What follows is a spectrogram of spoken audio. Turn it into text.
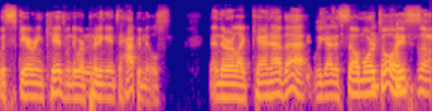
was scaring kids when they were Mm. putting it into Happy Meals, and they're like, "Can't have that. We got to sell more toys." So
